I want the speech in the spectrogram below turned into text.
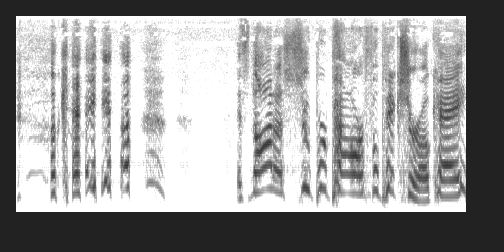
okay? it's not a super powerful picture, okay?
